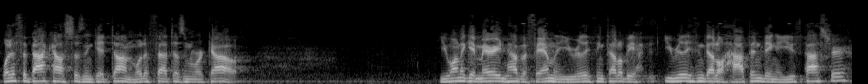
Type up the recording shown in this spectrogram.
What if the back house doesn't get done? What if that doesn't work out? You want to get married and have a family. You really think that'll be, you really think that'll happen being a youth pastor?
